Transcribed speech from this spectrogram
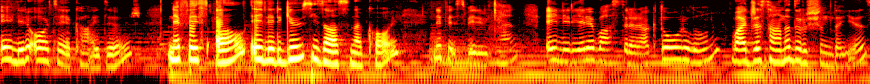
elleri ortaya kaydır. Nefes al, elleri göğüs hizasına koy. Nefes verirken elleri yere bastırarak doğrulun. Vajrasana duruşundayız.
